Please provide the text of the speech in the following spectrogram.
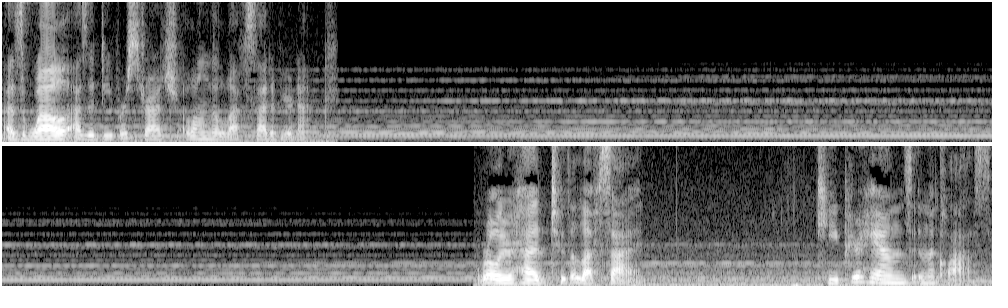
as well as a deeper stretch along the left side of your neck. Roll your head to the left side. Keep your hands in the clasp.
